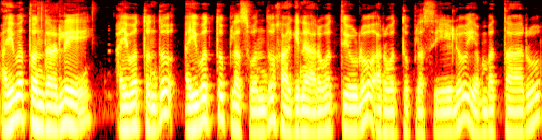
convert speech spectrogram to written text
ಐವತ್ತೊಂದರಲ್ಲಿ ಐವತ್ತೊಂದು, ಐವತ್ತು ಪ್ಲಸ್ ಒಂದು ಹಾಗೆಯೇ ಅರವತ್ತೇಳು, ಅರವತ್ತು ಪ್ಲಸ್ ಏಳು, ಎಂಬತ್ತಾರು,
